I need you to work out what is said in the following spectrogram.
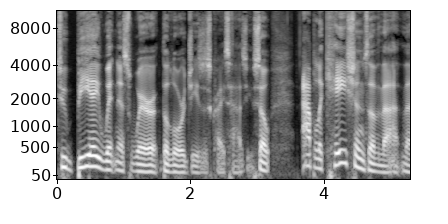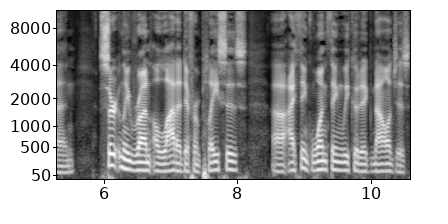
to be a witness where the Lord Jesus Christ has you? So, applications of that then certainly run a lot of different places. Uh, I think one thing we could acknowledge is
